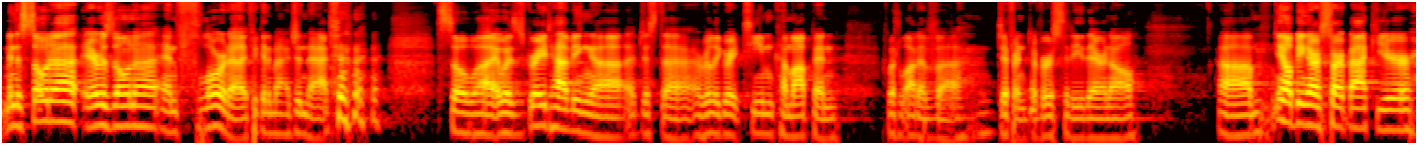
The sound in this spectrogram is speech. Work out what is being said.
Minnesota, Arizona, and Florida, if you can imagine that. so uh, it was great having uh, just a, a, really great team come up and with a lot of uh, different diversity there and all. Um, you know, being our start back year,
